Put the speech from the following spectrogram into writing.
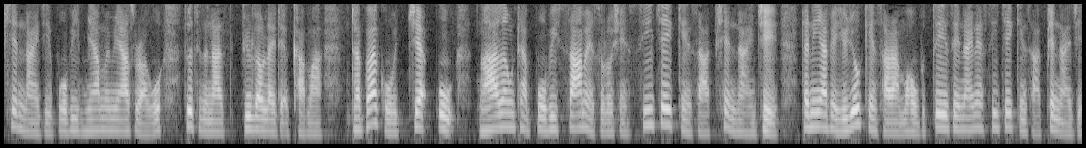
ဖြစ်နိုင်ခြေပိုပြီးများမများဆိုတာကိုသူတင်နာပြုလုပ်လိုက်တဲ့အခါမှာတပတ်ကိုကြက်ဥငါးလုံးထပ်ပိုပြီးစားမယ်ဆိုလို့ရှိရင်စီးကျိတ်ကင်ဆာဖြစ်နိုင်ခြေတနည်းအားဖြင့်ရိုးရိုးကင်ဆာတာမဟုတ်ဘူးသေစေနိုင်တဲ့စီးကျိတ်ကင်ဆာဖြစ်နိုင်ခြေ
